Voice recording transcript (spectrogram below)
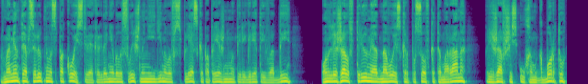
В моменты абсолютного спокойствия, когда не было слышно ни единого всплеска по-прежнему перегретой воды, он лежал в трюме одного из корпусов катамарана, прижавшись ухом к борту,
